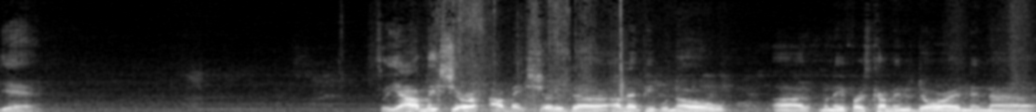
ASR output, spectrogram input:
Yeah. So yeah, I'll make sure I'll make sure that uh, I'll let people know uh, when they first come in the door, and then uh,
